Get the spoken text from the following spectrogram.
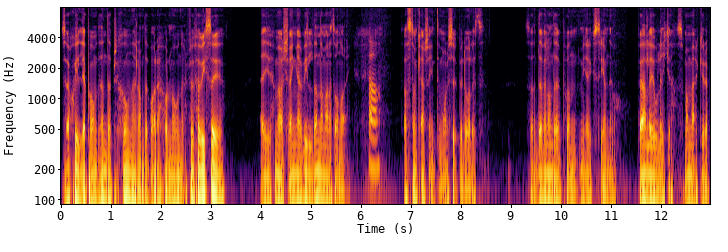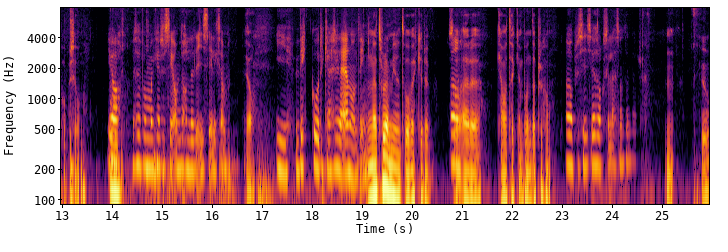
så här, skilja på om det är en depression eller om det bara är hormoner. För för vissa är ju, är ju humörsvängar vilda när man är tonåring. Ja, Fast de kanske inte mår superdåligt. Så det är väl om det är på en mer extrem nivå. För alla är olika så man märker det på personen. Ja. Mm. och sen får man kanske se om det håller i sig liksom Ja. i veckor kanske det är någonting. Men jag tror det är mer än två veckor typ. Så Ja. är det, kan vara tecken på en depression. Ja, precis. Jag har också läst något sånt där. tror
